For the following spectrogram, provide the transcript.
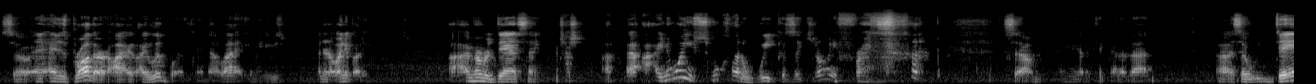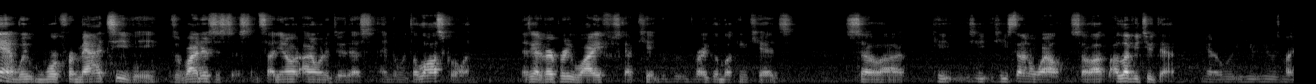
So, and, and his brother, I, I lived with in L.A. I mean, he was I don't know anybody. I remember Dan saying, "Josh, I, I know why you smoke a lot of weed because like you don't have any friends." so I got a kick out of that. Uh, so Dan would work for Mad TV as a writer's assistant. Said, you know what, I don't want to do this, and went to law school. And he's got a very pretty wife. He's got kid, very good-looking kids. So uh, he, he, he's done well. So I, I, love you too, Dan. You know, he, he was my,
